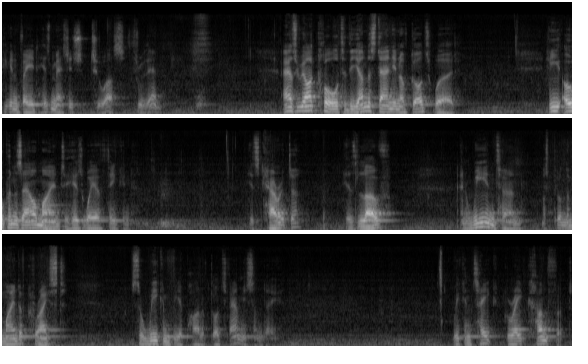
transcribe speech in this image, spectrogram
He conveyed his message to us through them. As we are called to the understanding of God's word, he opens our mind to his way of thinking, his character, his love, and we in turn must put on the mind of Christ so we can be a part of God's family someday. We can take great comfort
